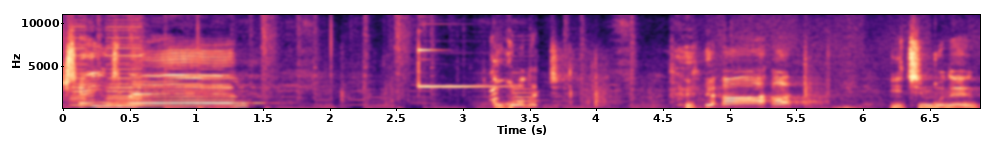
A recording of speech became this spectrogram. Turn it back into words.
체인지맨! 거꾸로 됐지. 야! 이 친구는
